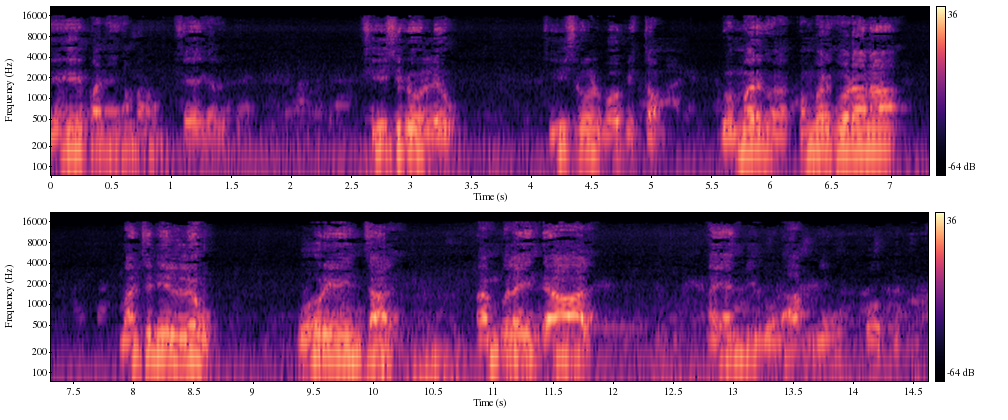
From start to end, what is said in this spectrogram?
ఏ పనైనా మనం చేయగలుగుతాం. సీసీ రోడ్లు లేవు. సీసీ రోడ్లు పోపిస్తాం. గుమ్మరి కుమ్మరి కూడానా మంచి నీళ్ళు లేవు. బోరు వేయించాలి. పంపులు అయి తేవాలి. అవన్నీ కూడా మేము కోరుకుంటున్నాం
